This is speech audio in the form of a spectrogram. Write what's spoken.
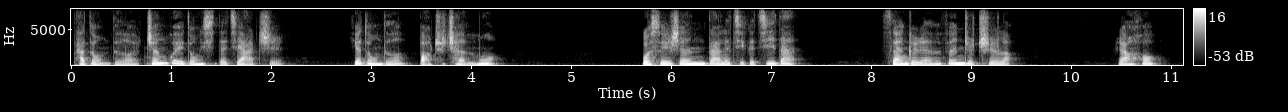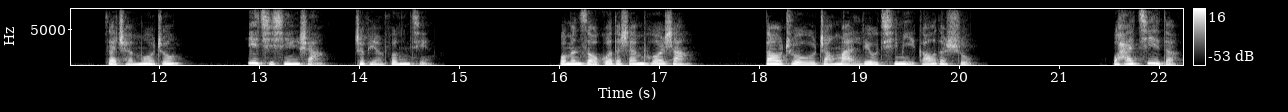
他懂得珍贵东西的价值，也懂得保持沉默。我随身带了几个鸡蛋，三个人分着吃了，然后在沉默中一起欣赏这片风景。我们走过的山坡上。到处长满六七米高的树。我还记得，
